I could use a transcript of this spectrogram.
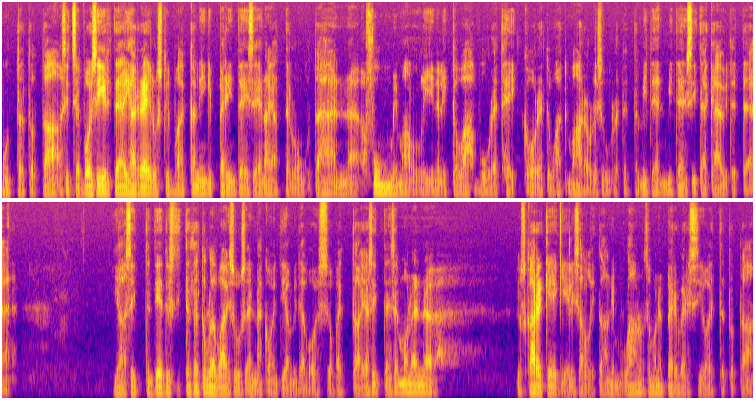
mutta tota, sitten se voi siirtää ihan reilusti vaikka niinkin perinteiseen ajatteluun kuin tähän fummimalliin, eli vahvuudet, heikkoudet, uhat, mahdollisuudet, että miten, miten sitä käytetään. Ja sitten tietysti tätä tulevaisuusennakointia, mitä voisi opettaa. Ja sitten semmoinen, jos karkea kieli sallitaan, niin mulla on semmoinen perversio, että tota,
